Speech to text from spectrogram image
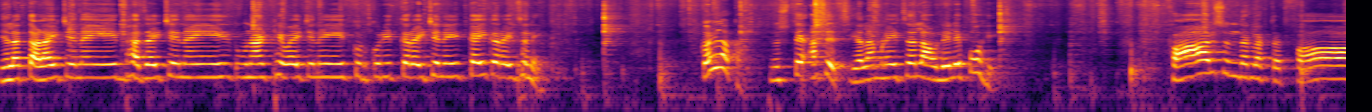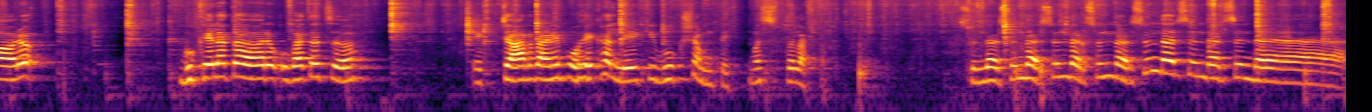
ह्याला तळायचे नाहीत भाजायचे नाहीत उन्हात ठेवायचे नाहीत कुरकुरीत करायचे नाहीत काही करायचं नाही. कळलं का? नुसते असेच. याला म्हणायचं लावलेले पोहे. फार सुंदर लागतात. फार. भुकेला तर उगाच एक चार दाणे पोहे खाल्ले की भूक शमते मस्त लागतात. सुंदर सुंदर सुंदर सुंदर सुंदर सुंदर सुंदर.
